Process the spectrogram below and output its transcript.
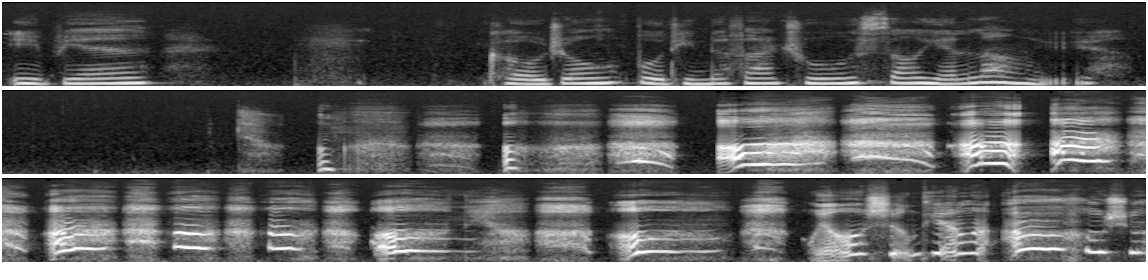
一边口中不停的发出骚言浪语。啊啊啊啊啊啊啊！啊啊，我要升天了啊！好爽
